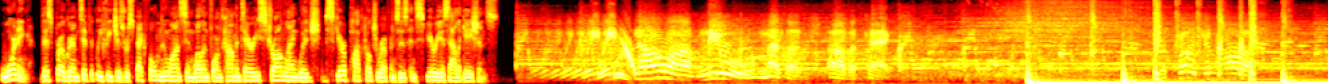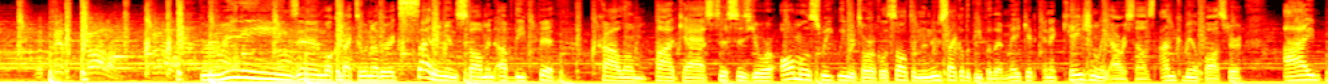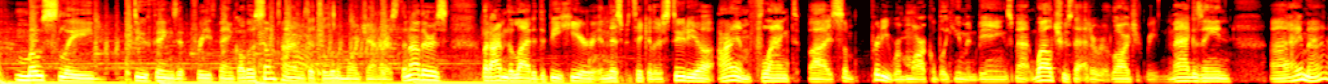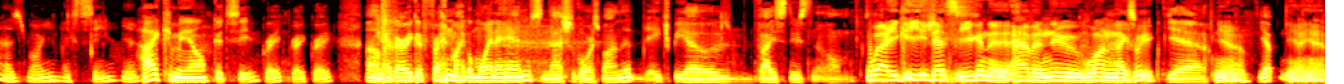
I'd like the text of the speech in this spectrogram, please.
Warning this program typically features respectful, nuanced, and well informed commentary, strong language, obscure pop culture references, and spurious allegations. We, we know of new methods of attack. The Trojan horse, the fifth column. column. Greetings, and welcome back to another exciting installment of the fifth column podcast. This is your almost weekly rhetorical assault on the news cycle, the people that make it, and occasionally ourselves. I'm Camille Foster. I mostly do things at Free Think, although sometimes that's a little more generous than others. But I'm delighted to be here in this particular studio. I am flanked by some pretty remarkable human beings. Matt Welch, who's the editor at large at Reason Magazine. Uh, hey, Matt, how's are you? Nice to see you. Yeah. Hi, Camille. Good to see you. Great, great, great. Um, my very good friend Michael Moynihan, who's a national correspondent, HBO Vice News. Oh, Well, you, you that's you're gonna have a new one next week. yeah. Yeah. Yep. Yeah, yeah.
